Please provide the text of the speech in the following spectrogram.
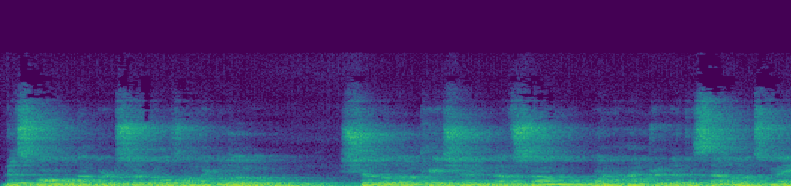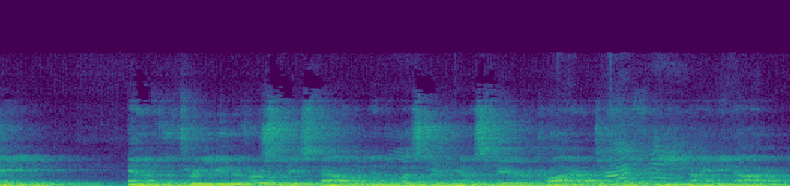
The small numbered circles on the globe show the location of some 100 of the settlements made and of the three universities founded in the Western Hemisphere prior to 1599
